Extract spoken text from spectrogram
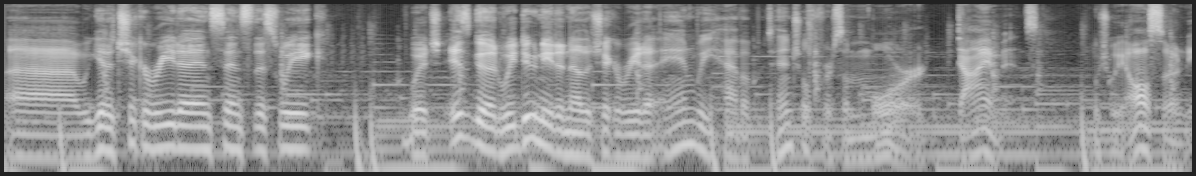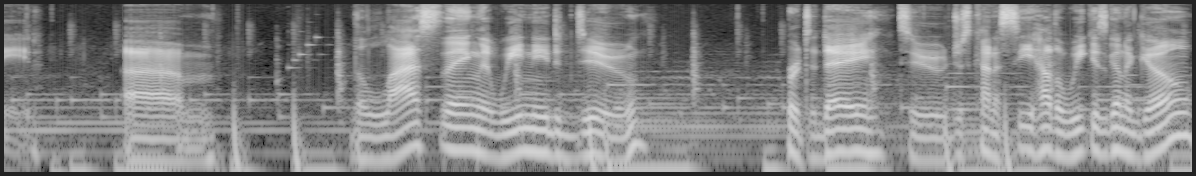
Uh, we get a Chikorita incense this week, which is good. We do need another Chikorita, and we have a potential for some more diamonds, which we also need. Um, the last thing that we need to do for today to just kind of see how the week is going to go.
